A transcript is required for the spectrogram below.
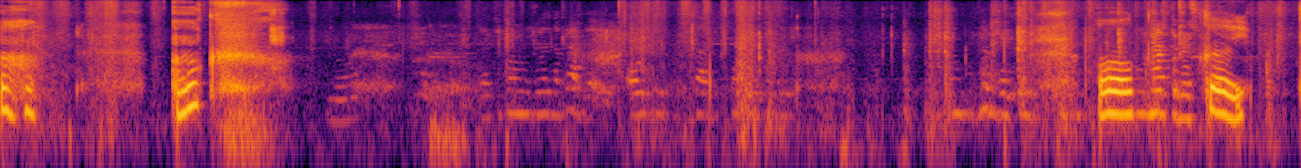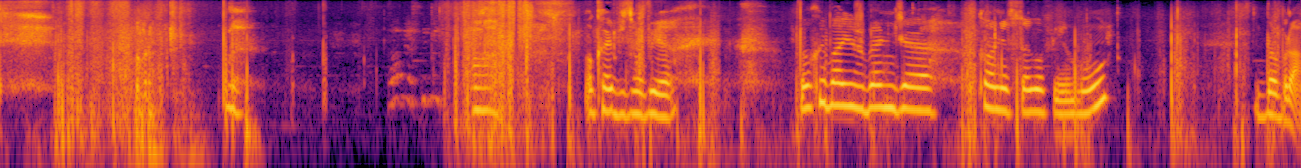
Aha. Ok. Okej. Dobra. Okej, widzowie. To chyba już będzie koniec tego filmu. Dobra.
